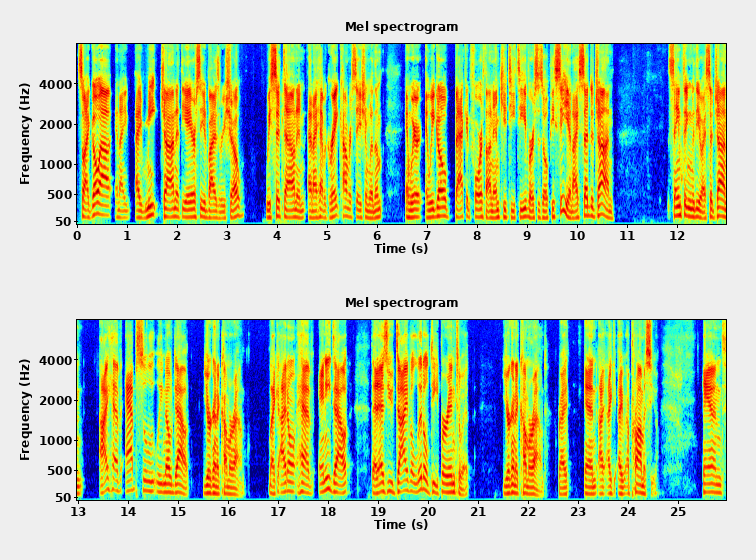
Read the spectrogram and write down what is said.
So I go out and I, I meet John at the ARC advisory show. We sit down and, and I have a great conversation with him. And we're and we go back and forth on MQTT versus OPC. And I said to John, same thing with you. I said, John, I have absolutely no doubt you're going to come around. Like I don't have any doubt that as you dive a little deeper into it, you're going to come around, right? and I, I, I promise you. And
